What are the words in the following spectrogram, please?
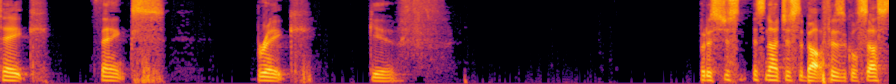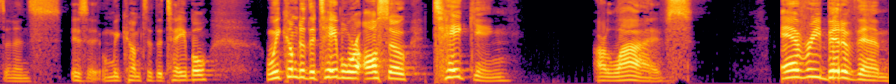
Take, thanks, break, give. But it's just it's not just about physical sustenance, is it? When we come to the table, when we come to the table, we're also taking our lives. Every bit of them,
